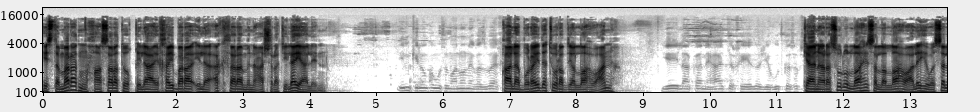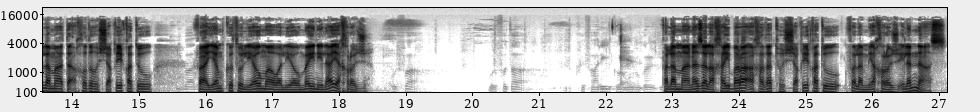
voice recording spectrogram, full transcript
استمرت محاصرة قلاع خيبر إلى أكثر من عشرة ليال. قال بريدة رضي الله عنه كان رسول الله صلى الله عليه وسلم تأخذه الشقيقة فيمكث اليوم واليومين لا يخرج. فلما نزل خيبر أخذته الشقيقة فلم يخرج إلى الناس.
